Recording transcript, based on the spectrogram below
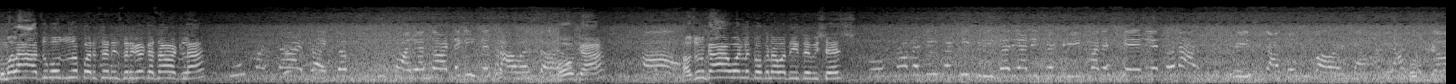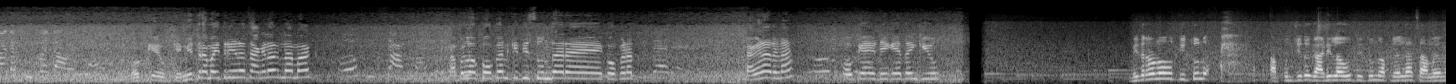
तुम्हाला हा आजूबाजूचा परिसर निसर्ग कसा वाटला? हो का? हा. अजून काय आवडलं कोकणामध्ये इथे विशेष? हा ओके. ओके मित्र मैत्रिणी सांगणार ना मग? हो आपलं कोकण किती सुंदर आहे कोकणात? सांगणार ना? ओके ठीक आहे. थँक्यू मित्रांनो तिथून आपण जिथं गाडी लावू तिथून आपल्याला चालेल.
